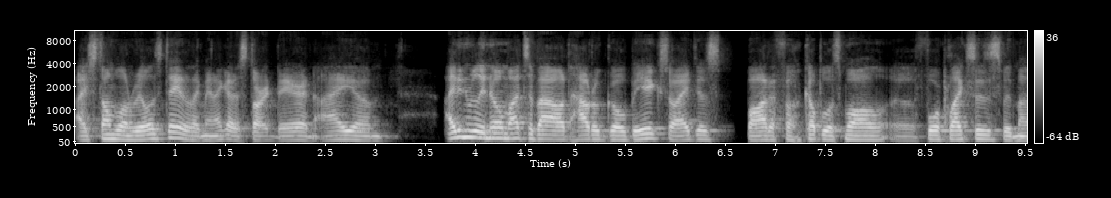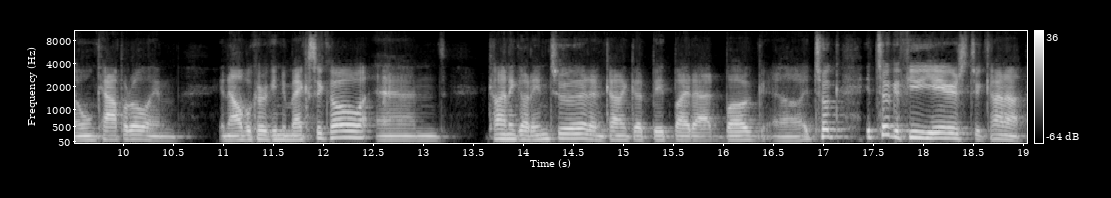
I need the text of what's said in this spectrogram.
I stumbled on real estate. I was like, man, I got to start there. And I, um, I didn't really know much about how to go big, so I just bought a, couple of small uh, fourplexes with my own capital in in Albuquerque, New Mexico, and kind of got into it and kind of got bit by that bug. Uh, it took it took a few years to kind of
